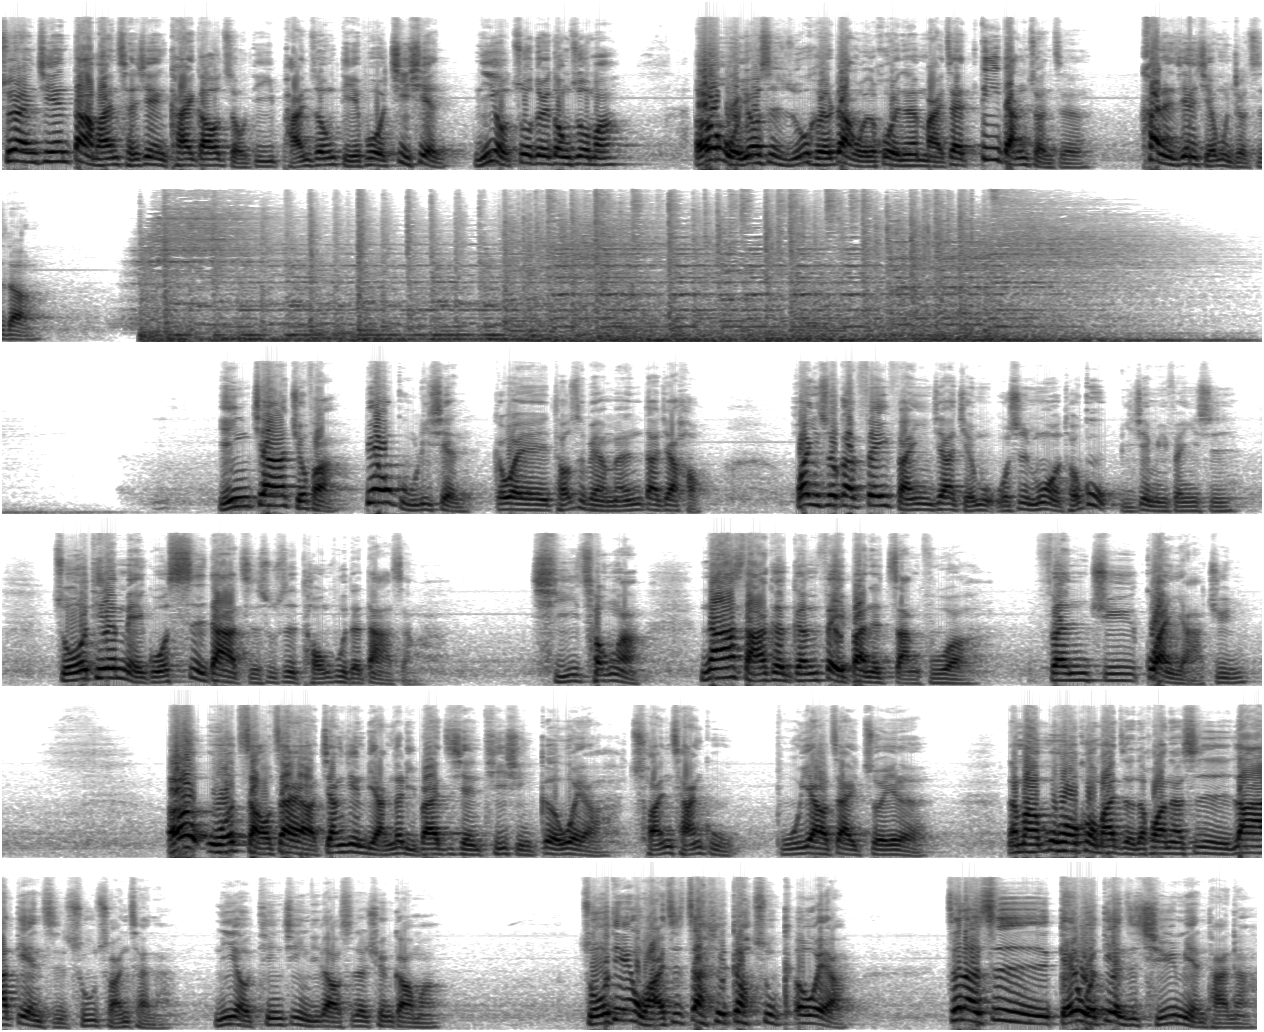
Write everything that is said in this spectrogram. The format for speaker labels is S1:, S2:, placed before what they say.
S1: 虽然今天大盘呈现开高走低，盘中跌破季线，你有做对动作吗？而我又是如何让我的会员呢买在低档转折？看了今天节目你就知道了。赢家九法标股立现，各位投资朋友们，大家好，欢迎收看《非凡赢家》节目，我是摩尔投顾李建明分析师。昨天美国四大指数是同步的大涨其中啊，纳斯达克跟费半的涨幅啊，分居冠亚军。而我早在啊将近两个礼拜之前提醒各位啊，传产股不要再追了。那么幕后购买者的话呢，是拉电子出传产啊。你有听进李老师的劝告吗？昨天我还是再次告诉各位啊，真的是给我电子其余免谈呐。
